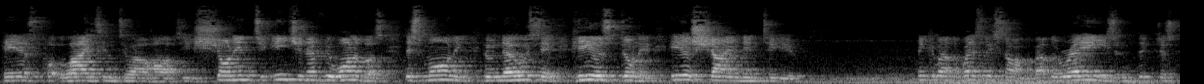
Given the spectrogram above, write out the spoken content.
He has put light into our hearts. He's shone into each and every one of us this morning who knows Him. He has done it. He has shined into you. Think about the Wesley song, about the rays and the, just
